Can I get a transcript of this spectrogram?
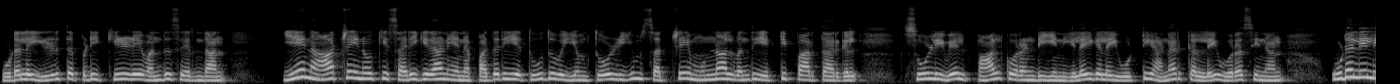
உடலை இழுத்தபடி கீழே வந்து சேர்ந்தான். ஏன் ஆற்றை நோக்கி சரிகிறான் என பதறிய தூதுவையும் தோழியும் சற்றே முன்னால் வந்து எட்டி பார்த்தார்கள். சூழிவேல் பால் கொரண்டியின் இலைகளை ஒட்டி அனற்கல்லை உரசினான். உடலில்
